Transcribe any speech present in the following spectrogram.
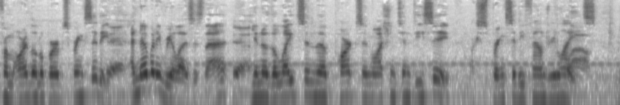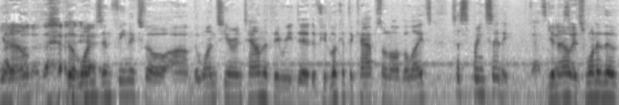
from our little burb, Spring City. Yeah. And nobody realizes that. Yeah. You know, the lights in the parks in Washington, D.C. are Spring City Foundry lights. Wow. You I know, know that. the Yeah. ones in Phoenixville, um, the ones here in town that they redid. If you look at the caps on all the lights, it says Spring City. That's you know, it's one of the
